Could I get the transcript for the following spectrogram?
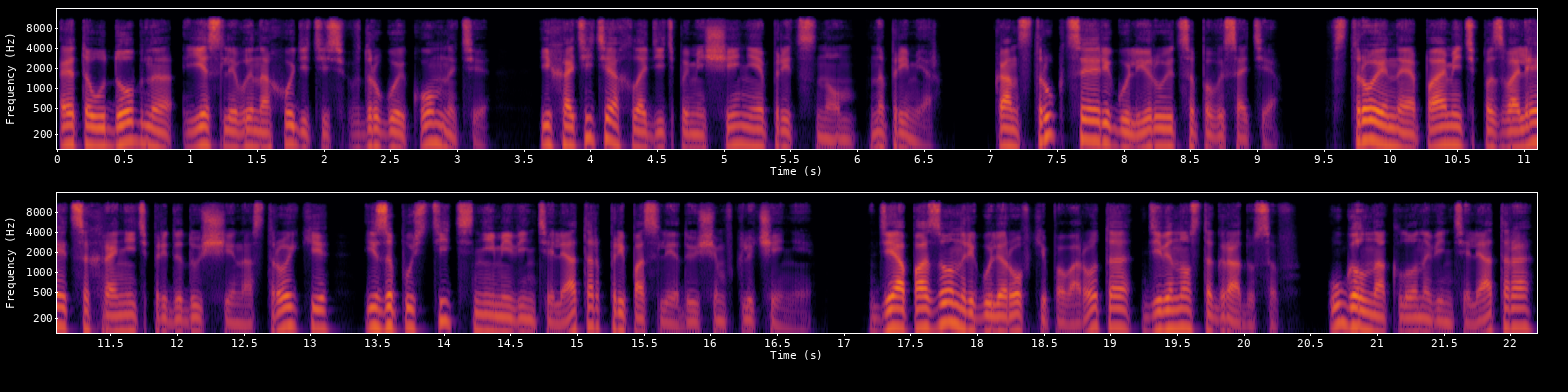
Это удобно, если вы находитесь в другой комнате и хотите охладить помещение пред сном, например. Конструкция регулируется по высоте. Встроенная память позволяет сохранить предыдущие настройки и запустить с ними вентилятор при последующем включении. Диапазон регулировки поворота 90 градусов, угол наклона вентилятора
